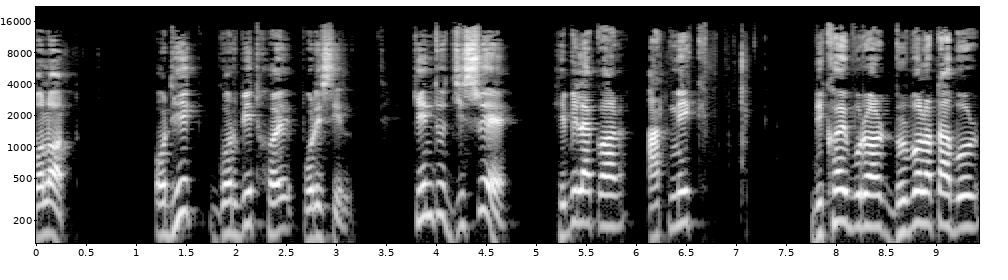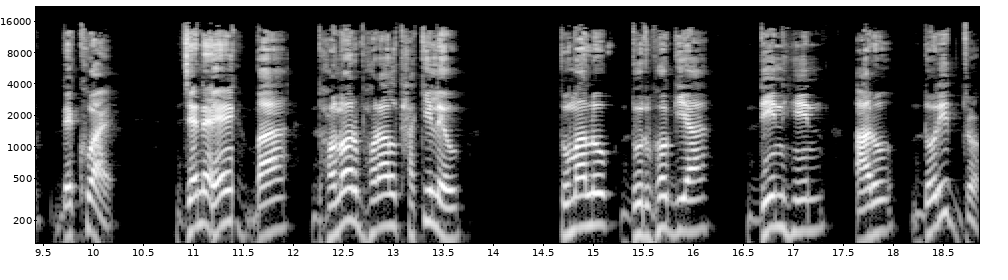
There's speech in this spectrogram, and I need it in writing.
বলত অধিক গৰ্বিত হৈ পৰিছিল। কিন্তু যীশুৱে সিবিলাকৰ আত্মিক বিষয়বোৰৰ দুৰ্বলতাবোৰ দেখুৱাই যেনে বা ধনৰ ভঁৰাল থাকিলেও তোমালোক দুৰ্ভগীয়া দিনহীন আৰু দৰিদ্ৰ।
